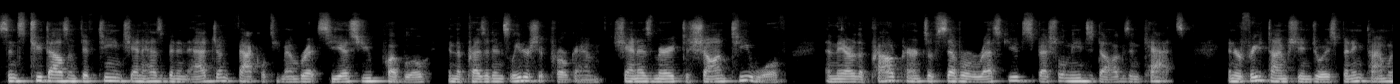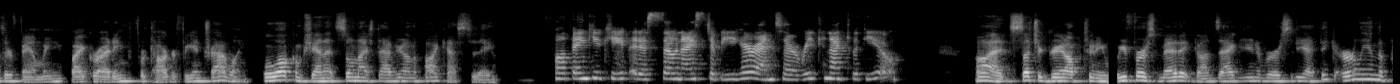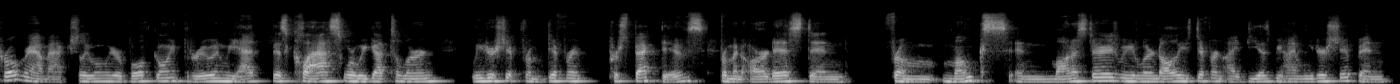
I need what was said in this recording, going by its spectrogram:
Since 2015, Shanna has been an adjunct faculty member at CSU Pueblo in the President's Leadership Program. Shanna is married to Sean T. Wolf, and they are the proud parents of several rescued special needs dogs and cats. In her free time, she enjoys spending time with her family, bike riding, photography, and traveling. Well, welcome, Shanna. It's so nice to have you on the podcast today. Well, thank you, Keith. It is so nice to be here and to reconnect with you. Oh, it's such a great opportunity. We first met at Gonzaga University, I think early in the program, actually, when we were both going through and we had this class where we got to learn leadership from different perspectives from an artist and from monks and monasteries. We learned all these different ideas behind leadership and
